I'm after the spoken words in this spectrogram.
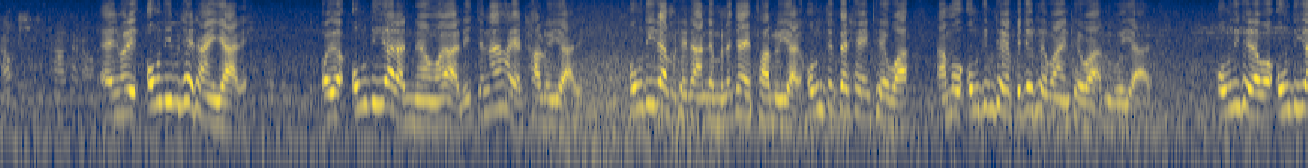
နောက်နေ့ဒီထားခံတာအဲညီမလေးအုံးသီးမထည့်ထိုင်ရတယ်ဟောရအုံးသီးရတာနံသွားတာလေကျန်တဲ့ဟာရထားလို့ရတယ် အုံးသီးတာမထည့်တာနဲ့မနေ့ကျရင်စားလို့ရတယ်အုံးတက်တက်ထိုင်ထည့်သွားဒါမှမဟုတ်အုံးသီးမထည့်ပကြုတ်ထည့်ပါရင်ထည့်သွားအဲ့လိုလို့ရတယ်အုံးသီးထည့်တာပေါ့အုံးသီးက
